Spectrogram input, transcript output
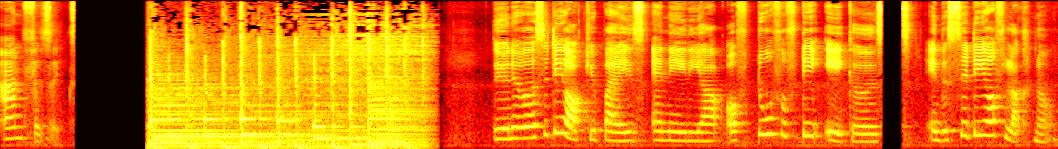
and physics. The university occupies an area of 250 acres in the city of Lucknow.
